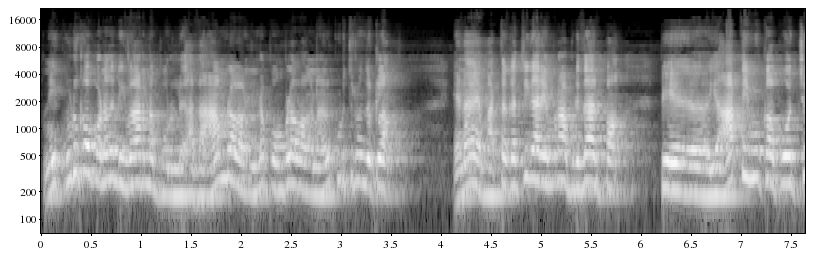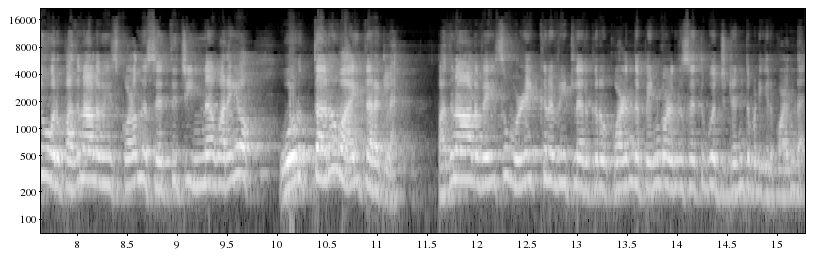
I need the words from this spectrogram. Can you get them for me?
நீ கொடுக்க போனது நிவாரண பொருள். அது ஆம்பளை வாங்கினா பொம்பளை வாங்கினாலும் கொடுத்துட்டு வந்துருக்கலாம். ஏன்னா மற்ற கட்சிக்காரன் முறை அப்படிதான் இருப்பான். அதிமுக போச்சு ஒரு பதினாலு வயசு குழந்தை செத்துச்சு இன்ன வரையும் ஒருத்தரும் வாய் திறக்கல. பதினாலு வயசு உழைக்கிற வீட்டில் இருக்கிற குழந்தை பெண் குழந்தை செத்து போச்சு டென்த்து படிக்கிற குழந்தை.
